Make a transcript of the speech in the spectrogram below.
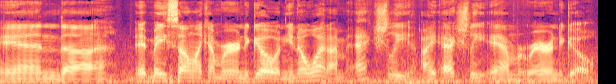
And uh, it may sound like I'm raring to go. And you know what? I'm actually, I actually am raring to go.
